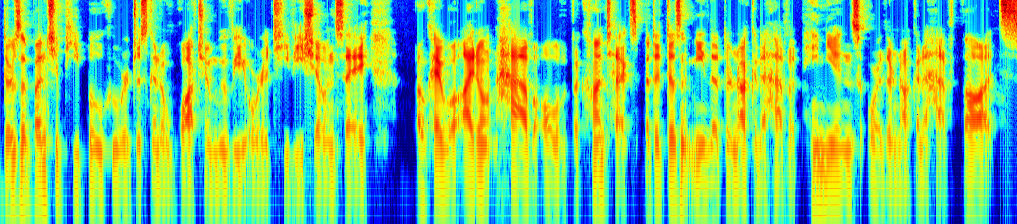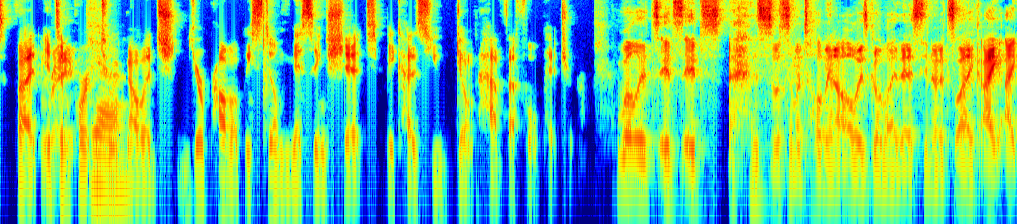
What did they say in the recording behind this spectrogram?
there's a bunch of people who are just going to watch a movie or a tv show and say okay well i don't have all of the context but it doesn't mean that they're not going to have opinions or they're not going to have thoughts but it's Right. important to acknowledge you're probably still missing shit because you don't have the full picture Well, it's it's it's this is what someone told me, and I always go by this. You know, it's like I, I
